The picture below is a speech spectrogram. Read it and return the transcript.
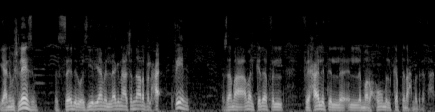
يعني مش لازم السيد الوزير يعمل لجنة عشان نعرف الحق فين. زي ما عمل كده في في حالة المرحوم الكابتن أحمد رفعت.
